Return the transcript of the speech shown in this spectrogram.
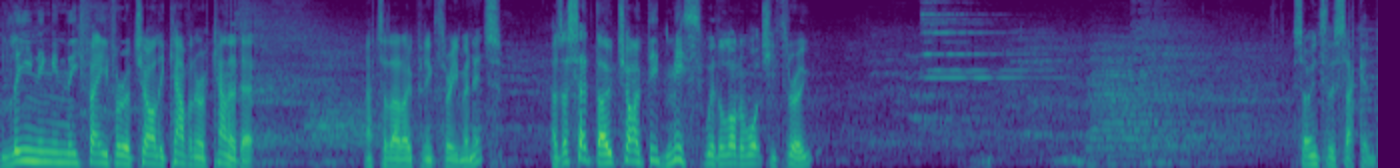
leaning in the favour of Charlie Cavanagh of Canada after that opening three minutes. As I said, though, Chaib did miss with a lot of what she threw. So into the second.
